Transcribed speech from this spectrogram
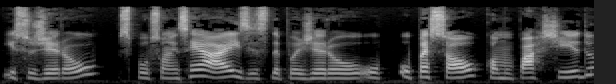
Isso gerou expulsões reais, isso depois gerou o, o PSOL como partido.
